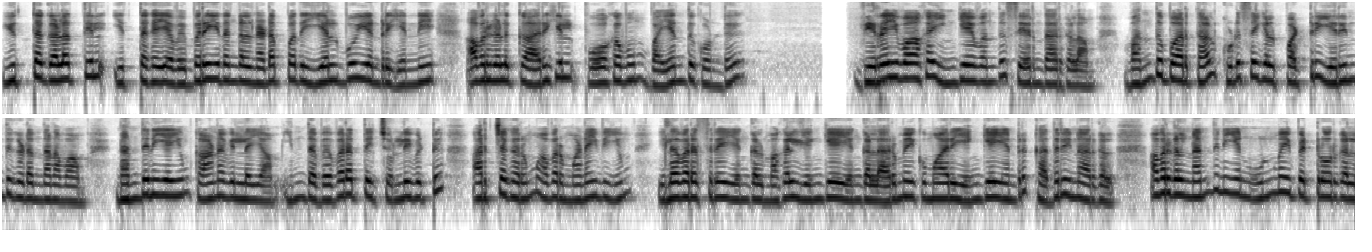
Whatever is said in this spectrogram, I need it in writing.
யுத்த களத்தில் இத்தகைய விபரீதங்கள் நடப்பது இயல்பு என்று எண்ணி அவர்களுக்கு அருகில் போகவும் பயந்து கொண்டு விரைவாக இங்கே வந்து சேர்ந்தார்களாம். வந்து பார்த்தால் குடிசைகள் பற்றி எரிந்து கிடந்தனவாம். நந்தினியையும் காணவில்லையாம். இந்த விவரத்தை சொல்லிவிட்டு அர்ச்சகரும் அவர் மனைவியும் இளவரசரே எங்கள் மகள் எங்கே எங்கள் அருமை குமாரி எங்கே என்று கதறினார்கள். அவர்கள் நந்தினியின் உண்மை பெற்றோர்கள்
